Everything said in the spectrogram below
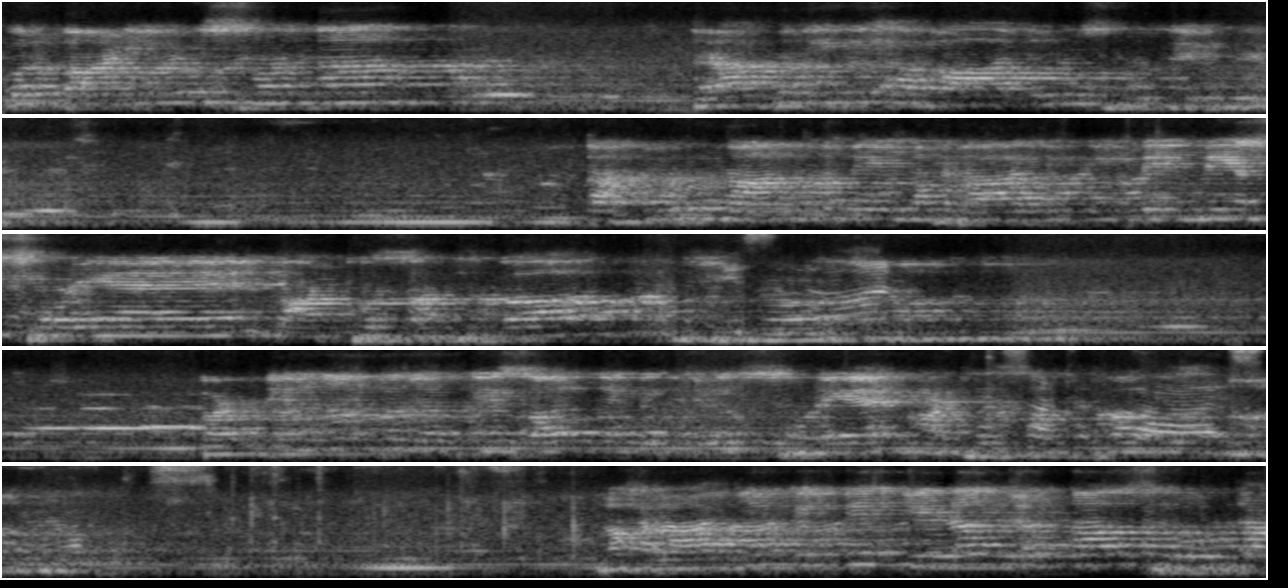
ਗੁਰਬਾਣੀ ਨੂੰ ਸੁਣਨਾ ਰੱਬ ਦੀ ਆਵਾਜ਼ ਨੂੰ ਸੁਣਨਾ ਧੰਨ ਗੁਰੂ ਨਾਨਕ ਦੇਵ ਮਹਾਰਾਜ ਜੀ ਦੇ ਨੇ ਸੁਣਿਆ ਹੈ ਅੱਠ ਸੱਚ ਦਾ। ਪੜ੍ਹਦੇ ਨਾ ਪੰਜਾਬੀ ਸਾਹਿਬ ਦੇ ਵਿੱਚ ਸੁਣਿਆ ਹੈ ਅੱਠ ਸੱਚ ਦਾ। ਮਹਾਰਾਜ ਜੀ ਕਹਿੰਦੇ ਜਿਹੜਾ ਜੱਗਾ ਸਰੋਤਾ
